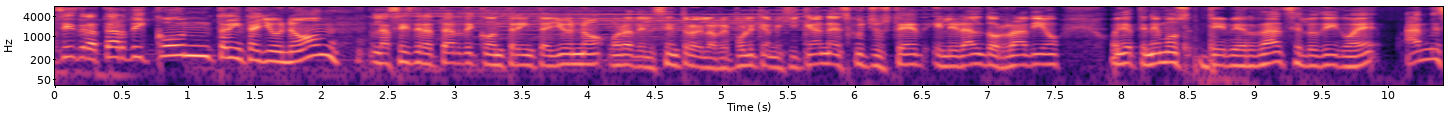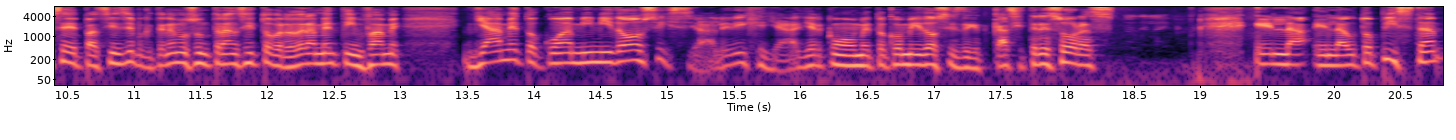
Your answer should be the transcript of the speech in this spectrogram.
Las 6 de la tarde con 31. Las 6 de la tarde con 31, hora del centro de la República Mexicana. Escuche usted el Heraldo Radio. Oiga, tenemos, de verdad se lo digo, ¿eh? Hámese de paciencia porque tenemos un tránsito verdaderamente infame. Ya me tocó a mí mi dosis, ya le dije, ya ayer como me tocó mi dosis de casi tres horas en la, en la autopista.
